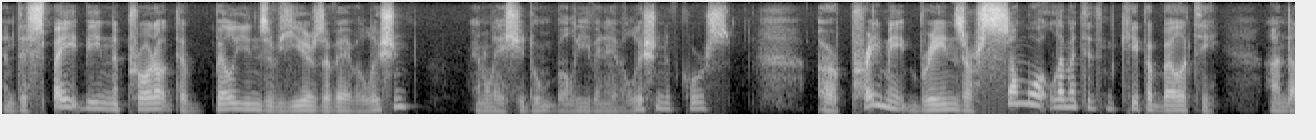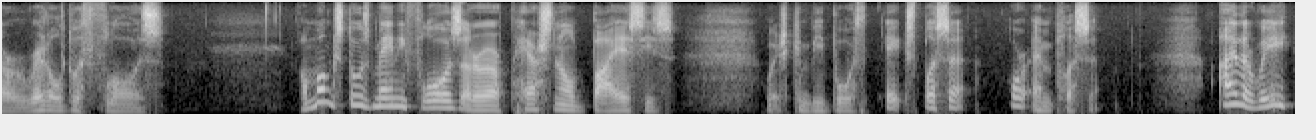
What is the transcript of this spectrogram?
and despite being the product of billions of years of evolution, unless you don't believe in evolution, of course, our primate brains are somewhat limited in capability and are riddled with flaws. Amongst those many flaws are our personal biases, which can be both explicit or implicit. Either way,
